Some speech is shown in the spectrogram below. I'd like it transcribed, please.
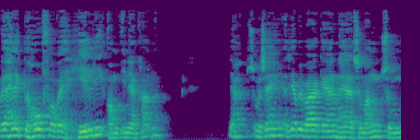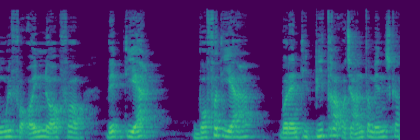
Og jeg har heller ikke behov for at være heldig om enagrammet. Ja, som jeg sagde, altså jeg vil bare gerne have så mange som muligt for øjnene op for, hvem de er, hvorfor de er her, hvordan de bidrager til andre mennesker,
